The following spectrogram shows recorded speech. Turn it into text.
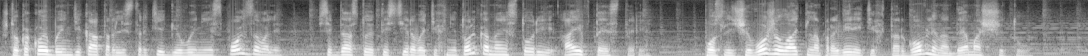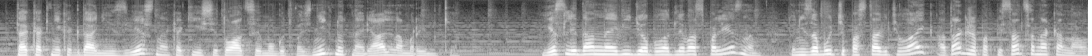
что какой бы индикатор или стратегию вы не использовали, всегда стоит тестировать их не только на истории, а и в тестере после чего желательно проверить их торговли на демо-счету, так как никогда не известно, какие ситуации могут возникнуть на реальном рынке. Если данное видео было для вас полезным, то не забудьте поставить лайк, а также подписаться на канал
